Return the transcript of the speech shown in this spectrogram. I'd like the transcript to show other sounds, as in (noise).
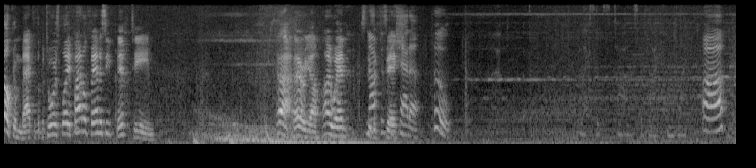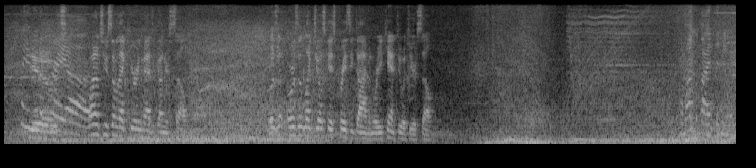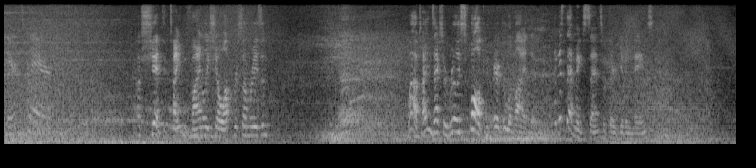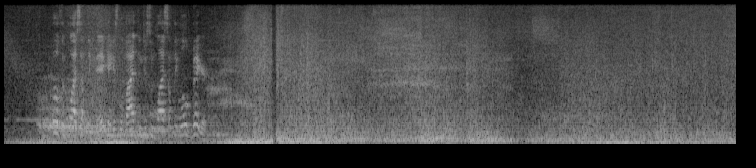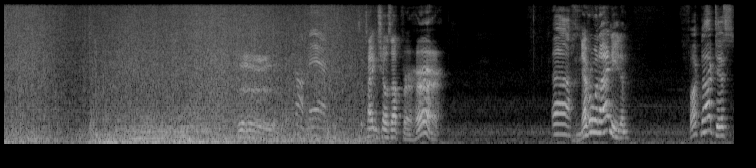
welcome back to the Pators Play Final Fantasy 15. Ah, there we go. I win. Stupid Noctis fish. Cicada. Who? Blessed stars of life and light. Aw. I didn't Cute. know Freya. Why don't you use some of that curing magic on yourself? Or is it, or is it like Josuke's Crazy Diamond, where you can't do it to yourself? Come on, Leviathan, he went fair and square. Oh shit, did Titan finally show up for some reason? Wow, Titan's actually really small (laughs) compared to Leviathan. I guess that makes sense with their given names. Both imply something big. I guess Leviathan just implies something a little bigger. Oh man. So Titan shows up for her. Ugh. Never when I need him. Fuck Noctis.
